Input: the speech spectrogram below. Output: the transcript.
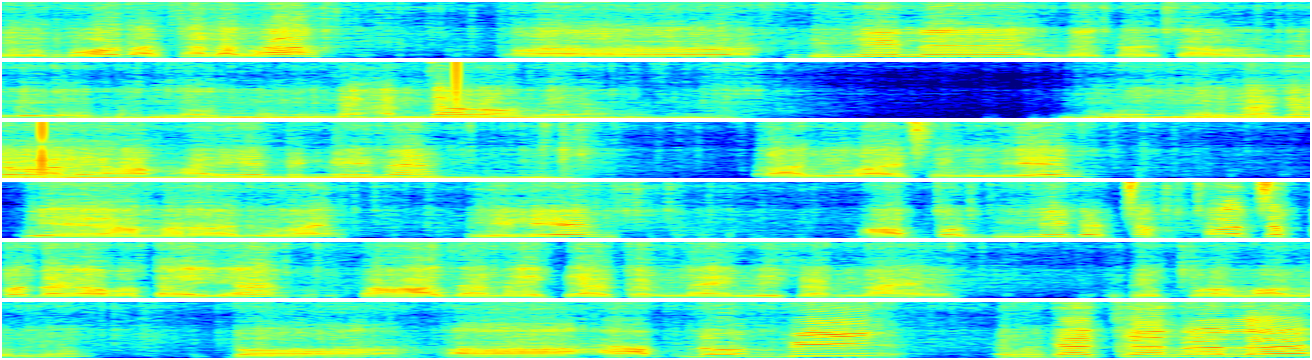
मुझे बहुत अच्छा लगा। और दिल्ली में, मैं कहता हूँ, दिल्ली के लोग सबसे अच्छा लोग हैं। अरुणाचल वाले, आप आइए दिल्ली में। राजू भाई से मिलिए। ये है हमारा राजू भाई। मिलिए। आपको दिल्ली का चप्पा चप्पा जगह बताएगा कहाँ जाना है, क्या करना है, नहीं करना है मुझे पूरा मालूम है। तो आप लोग भी, इनका चैनल है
